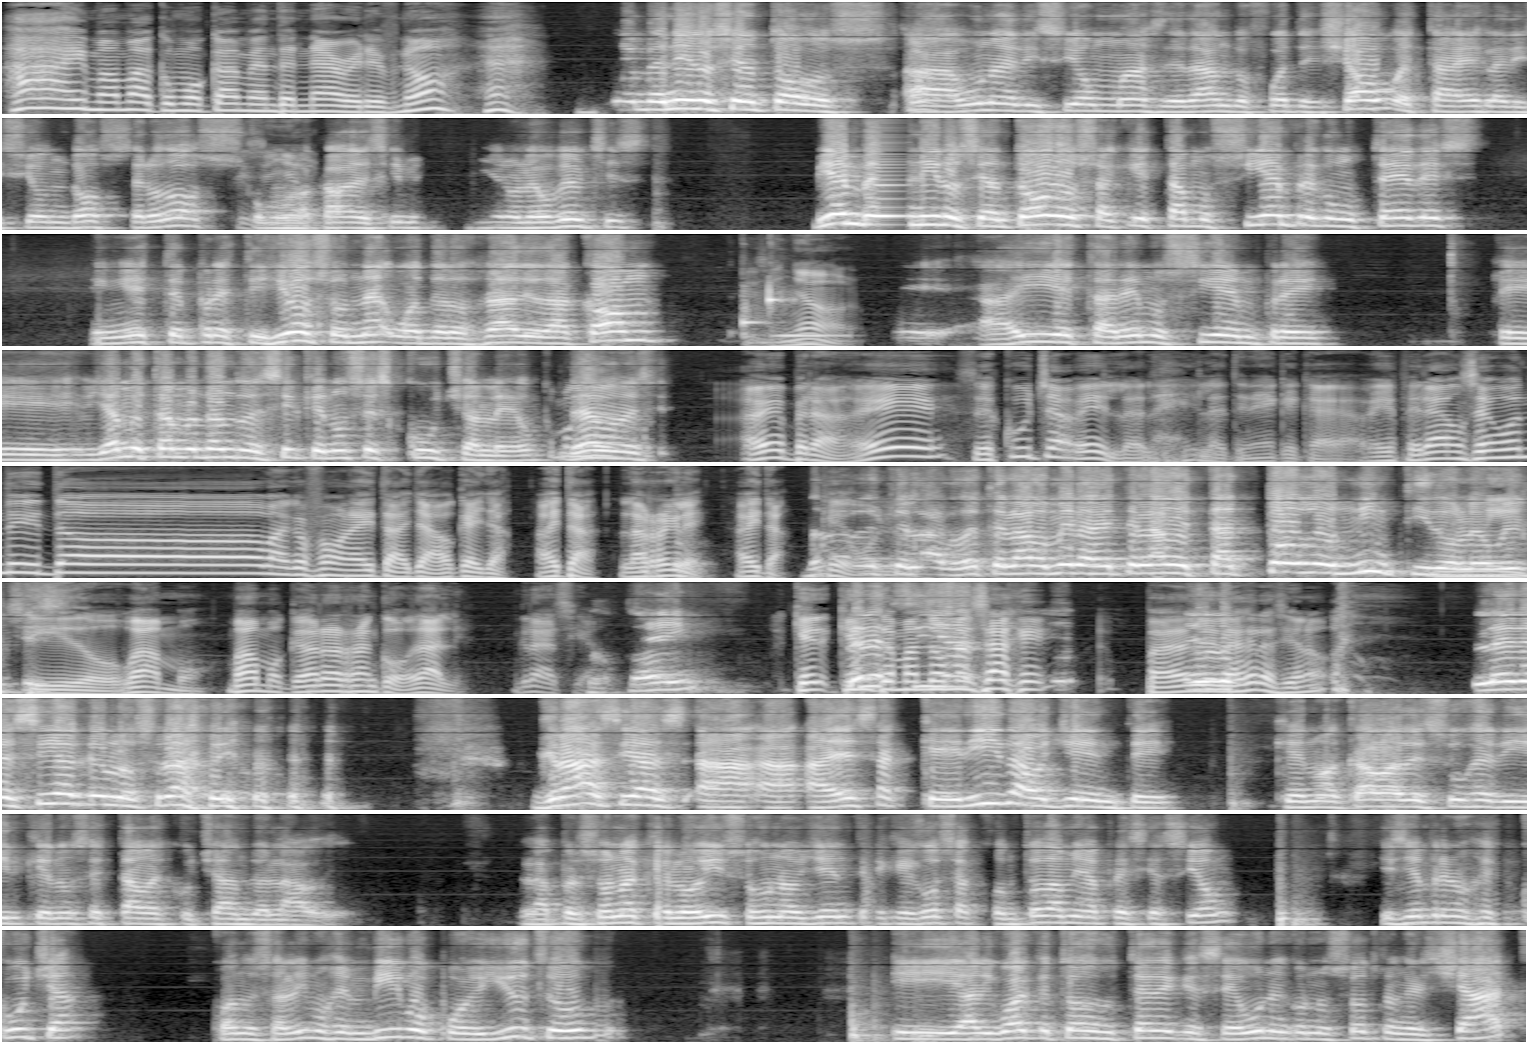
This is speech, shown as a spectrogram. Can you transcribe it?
Ay, mamá, cómo cambian the narrative, ¿no? Ah, Bienvenidos sean todos a una edición más de Dando Fuerte Show. Esta es la edición 202, Sí, como señor. acaba de decir mi compañero Leo Vilchis. Bienvenidos sean todos. Aquí estamos siempre con ustedes en este prestigioso network de los radios.com. Señor. Ahí estaremos siempre. Eh, ya me están mandando decir que no se escucha, Leo. ¿Cómo Déjame que- decir. A ver, espera, ¿eh? ¿Se escucha? Eh, la, la tenía que cagar. Eh, espera un segundito. Micrófono, ahí está, ya, ok, ya. Ahí está, la arreglé. Ahí está. No, de este lado, de este lado, mira, de este lado está todo nítido, Leo. Nítido. Vamos, vamos, que ahora arrancó. Dale. Gracias. ¿Quién, te mandó un decía- mensaje? Para darle lo- las gracias, ¿no? Le decía que en los radios, gracias a, a- a esa querida oyente que nos acaba de sugerir que no se estaba escuchando el audio. La persona que lo hizo es una oyente que goza con toda mi apreciación y siempre nos escucha cuando salimos en vivo por YouTube. Y al igual que todos ustedes que se unen con nosotros en el chat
